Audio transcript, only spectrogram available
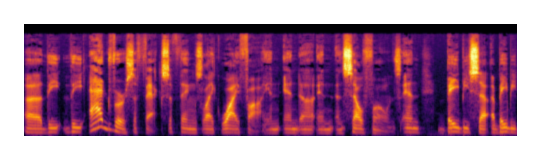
Uh, the the adverse effects of things like Wi-Fi and and uh, and, and, cell phones and baby ce- uh, baby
